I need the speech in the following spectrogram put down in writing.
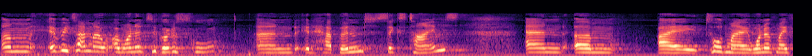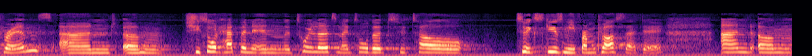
Um, every time I, I wanted to go to school, and it happened six times. And um, I told my one of my friends, and um, she saw it happen in the toilet, and I told her to tell to excuse me from class that day. And um,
